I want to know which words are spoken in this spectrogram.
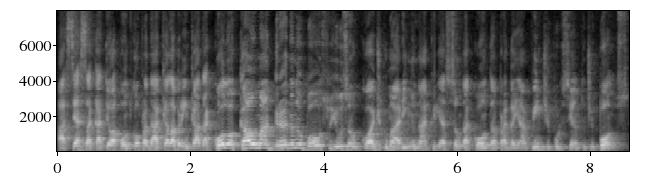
Acesse kto.com para dar aquela brincada, colocar uma grana no bolso e usa o código Marinho na criação da conta para ganhar 20% de bônus.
